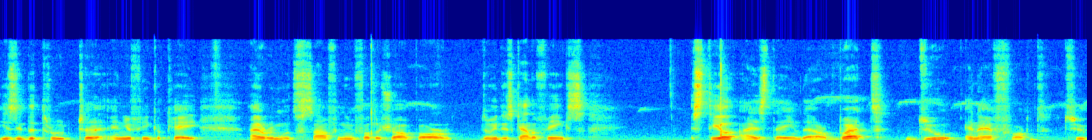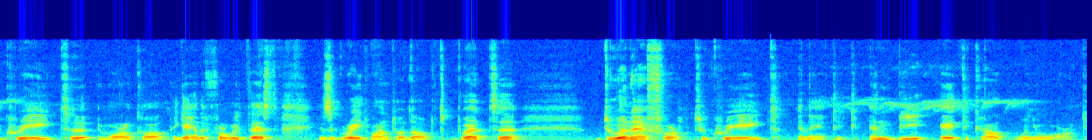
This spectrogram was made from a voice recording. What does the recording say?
is it the truth? and you think, okay, I remove something in Photoshop or doing these kind of things, still I stay in there. But do an effort to create uh, a moral code. Again, the four-way test is a great one to adopt, but uh, do an effort to create an ethic and be ethical when you work.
